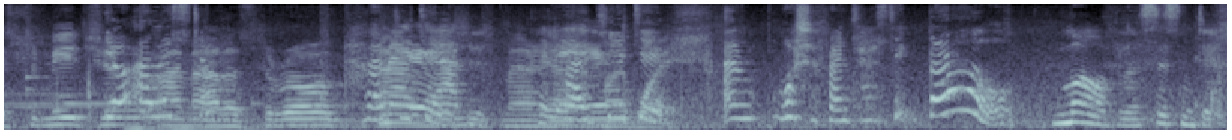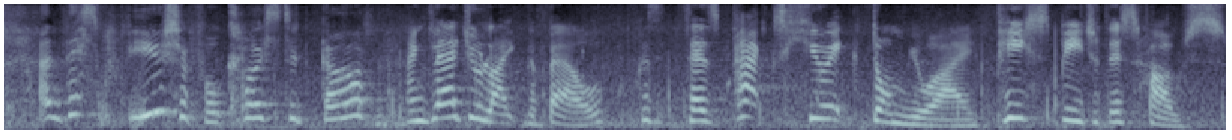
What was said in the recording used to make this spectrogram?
Nice to meet you. You're I'm Alistair. Alistair Robb. How do you do? This is Mary How do you do? And what a fantastic bell. Marvellous, isn't it? And this beautiful cloistered garden. I'm glad you like the bell, because it says Pax Huic Domui, peace be to this house.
